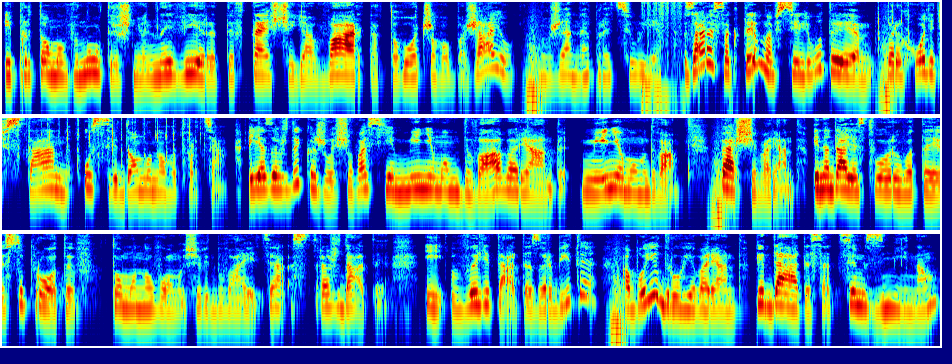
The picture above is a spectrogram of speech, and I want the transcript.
і при тому внутрішньо не вірити в те, що я варта того, чого бажаю, вже не працює. Зараз активно всі люди переходять в стан усвідомленого творця. І я завжди кажу, що у вас є мінімум два варіанти. Мінімум два. Перший варіант і надалі створювати супротив. Тому новому, що відбувається, страждати і вилітати з орбіти, або є другий варіант піддатися цим змінам,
